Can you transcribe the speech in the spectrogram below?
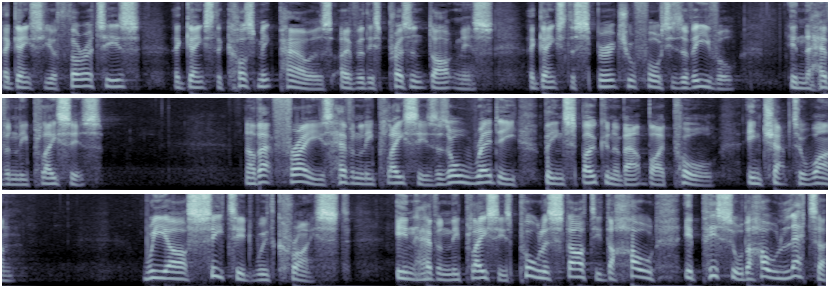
against the authorities, against the cosmic powers over this present darkness, against the spiritual forces of evil in the heavenly places. Now, that phrase, heavenly places, has already been spoken about by Paul in chapter 1. We are seated with Christ in heavenly places. Paul has started the whole epistle, the whole letter,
